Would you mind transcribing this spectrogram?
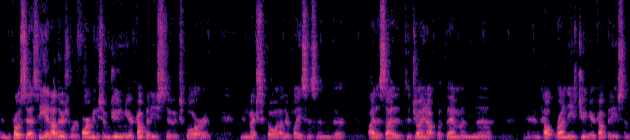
in the process. He and others were forming some junior companies to explore in Mexico and other places, and uh, I decided to join up with them and uh, and help run these junior companies. And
